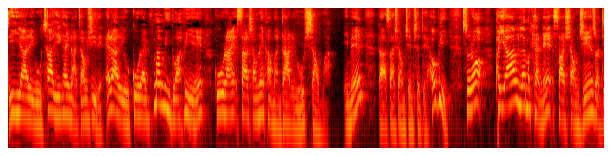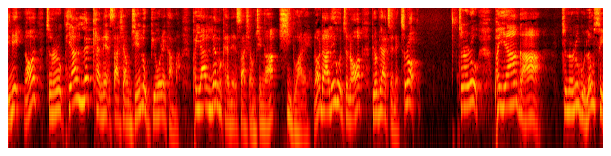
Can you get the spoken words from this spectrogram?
ဒီအရာတွေကိုချရေးခိုင်းတာအကြောင်းရှိတယ်အဲ့ဒါတွေကိုကိုယ်တိုင်မှတ်မိသွားပြီးရင်ကိုယ်တိုင်အစာရှောင်တဲ့အခါမှာဒါတွေကိုရှောင်ပါ အာမင်ဒါအစာရှောင်ခြင်းဖြစ်တယ်ဟုတ်ပြီဆိုတော့ဖျားလက်မခံတဲ့အစာရှောင်ခြင်းဆိုတာဒီနေ့เนาะကျွန်တော်တို့ဖျားလက်ခံတဲ့အစာရှောင်ခြင်းလို့ပြောတဲ့အခါမှာဖျားလက်မခံတဲ့အစာရှောင်ခြင်းကရှိသွားတယ်เนาะဒါလေးကိုကျွန်တော်ပြောပြချင်တယ်ဆိုတော့ကျွန်တော်တို့ဖျားကကျွန်တော်တို့ကိုလှုပ်စေ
